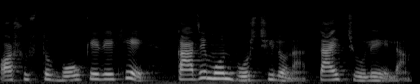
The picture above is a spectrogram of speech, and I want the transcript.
অসুস্থ বউকে রেখে কাজে মন বসছিল না, তাই চলে এলাম।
